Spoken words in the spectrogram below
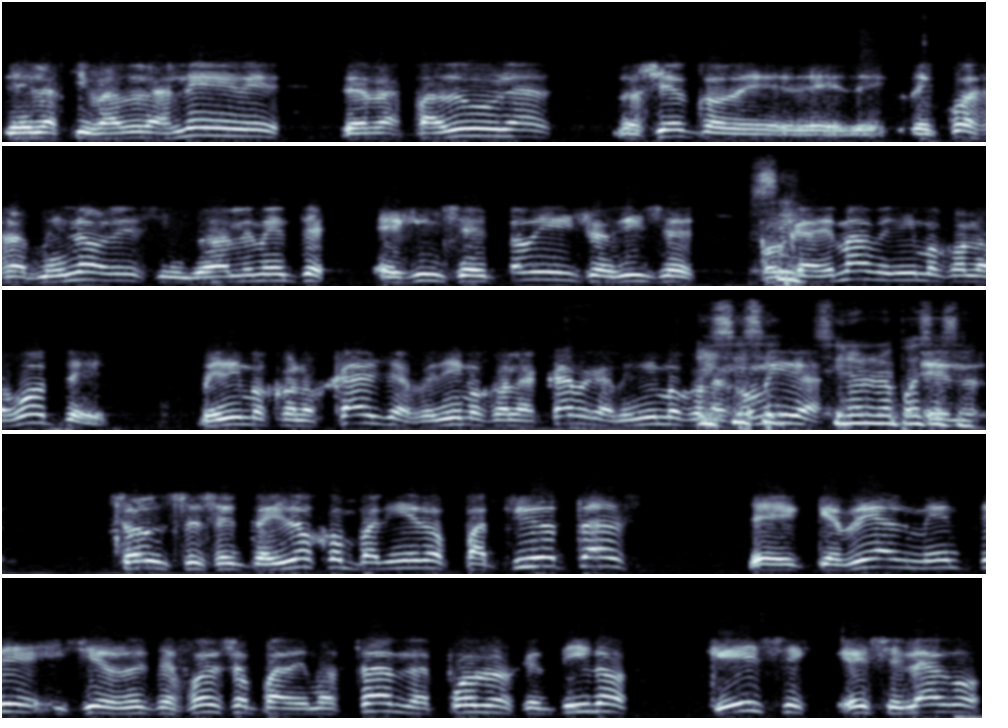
De lastimaduras leves, de raspaduras, ¿no es cierto?, de, de, de- de cosas menores, indudablemente, esguince de tobillo, esguince... Porque Sí. además venimos con los botes, venimos con los callas, venimos con la carga, venimos con Y la sí, sí, comida. si no, no lo podés hacer. Son 62 compañeros patriotas eh, que realmente hicieron este esfuerzo para demostrarle al pueblo argentino que ese, ese lago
